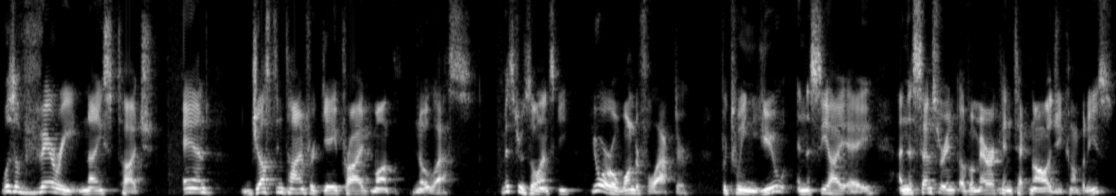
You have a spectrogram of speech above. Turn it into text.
was a very nice touch and just in time for Gay Pride Month, no less. Mr. Zelensky, you are a wonderful actor. Between you and the CIA and the censoring of American technology companies,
